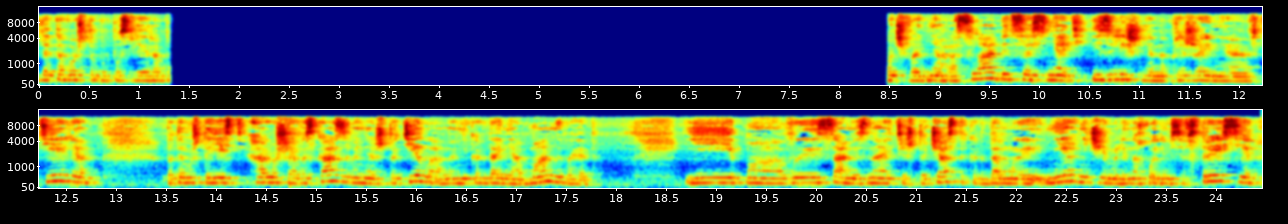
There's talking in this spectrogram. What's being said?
для того, чтобы после работы рабочего дня расслабиться, снять излишнее напряжение в теле, потому что есть хорошее высказывание, что тело, оно никогда не обманывает. И а, вы сами знаете, что часто, когда мы нервничаем или находимся в стрессе,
